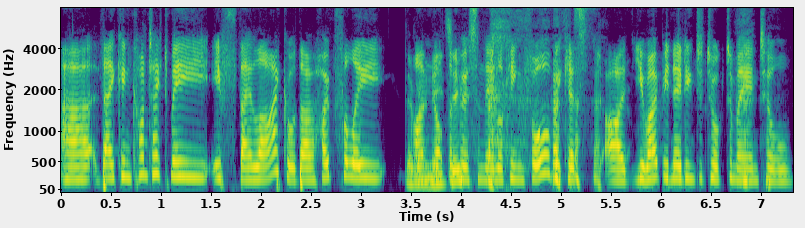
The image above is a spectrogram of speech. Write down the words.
Uh, they can contact me if they like, although hopefully I'm not the person they're looking for because I, you won't be needing to talk to me until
